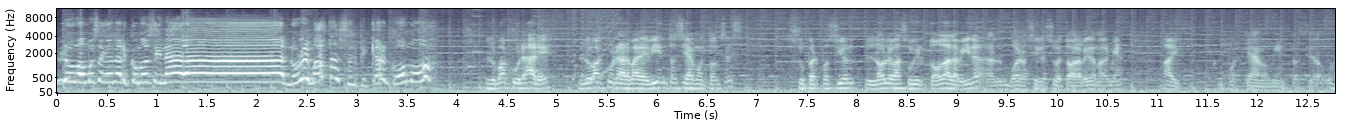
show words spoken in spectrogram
Lo vamos a ganar como si nada. No le mata al salpicar, ¿cómo? Lo va a curar, ¿eh? Lo va a curar. Vale, viento asiago entonces. Super poción no le va a subir toda la vida. Bueno, sí le sube toda la vida, madre mía. Ay, ¿por qué hago viento hacia agua?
